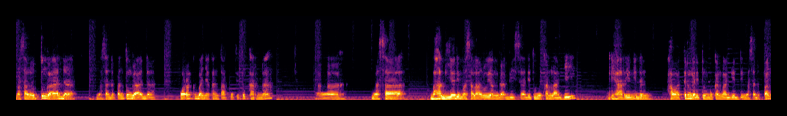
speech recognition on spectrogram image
Masa lalu tuh nggak ada. Masa depan tuh nggak ada. Orang kebanyakan takut itu karena uh, masa bahagia di masa lalu yang nggak bisa ditemukan lagi di hari ini dan khawatir nggak ditemukan lagi di masa depan.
